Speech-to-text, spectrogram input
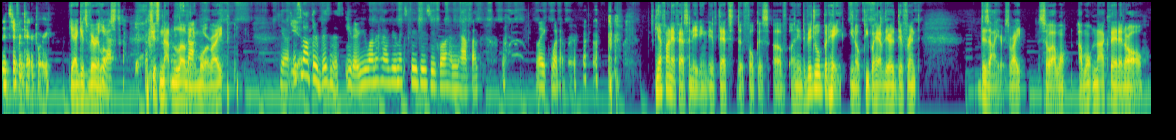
it's different territory. Yeah, it gets very lost. Yeah. it's not it's love not, anymore, right? Yeah, yeah, it's not their business either. You want to have your mixed babies, you go ahead and have them like whatever. yeah, I find that fascinating if that's the focus of an individual. But hey, you know, people have their different desires, right? So I won't I won't knock that at all.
